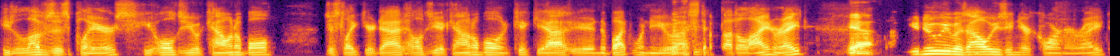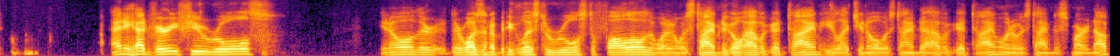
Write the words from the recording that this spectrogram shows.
He loves his players. He holds you accountable, just like your dad held you accountable and kicked you out here in the butt when you uh, stepped out of line, right? Yeah you knew he was always in your corner, right? And he had very few rules. You know, there there wasn't a big list of rules to follow. When it was time to go have a good time, he let you know it was time to have a good time. When it was time to smarten up,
